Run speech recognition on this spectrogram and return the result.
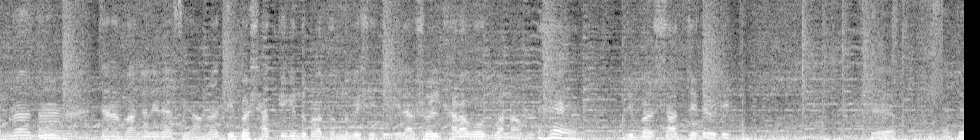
আমরা ধরেন যারা বাঙালিরা আছি আমরা জিব্বার স্বাদকে কিন্তু প্রাধান্য বেশি দিই। এরা শরীর খারাপ হোক বা না হোক হ্যাঁ। জিব্বার স্বাদ যেটা ওইটাই। এতে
